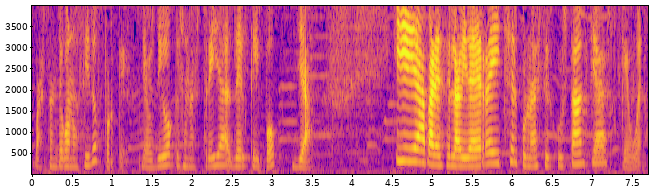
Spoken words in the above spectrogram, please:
bastante conocido porque ya os digo que es una estrella del K-pop ya. Y aparece en la vida de Rachel por unas circunstancias que bueno,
